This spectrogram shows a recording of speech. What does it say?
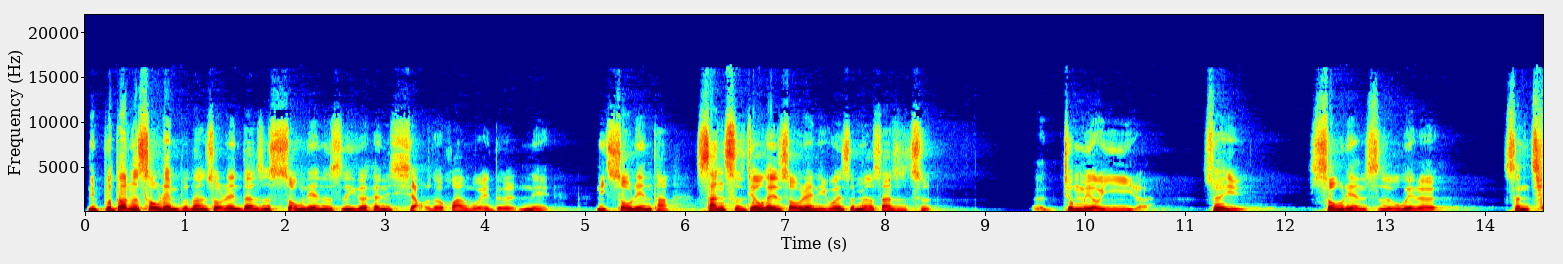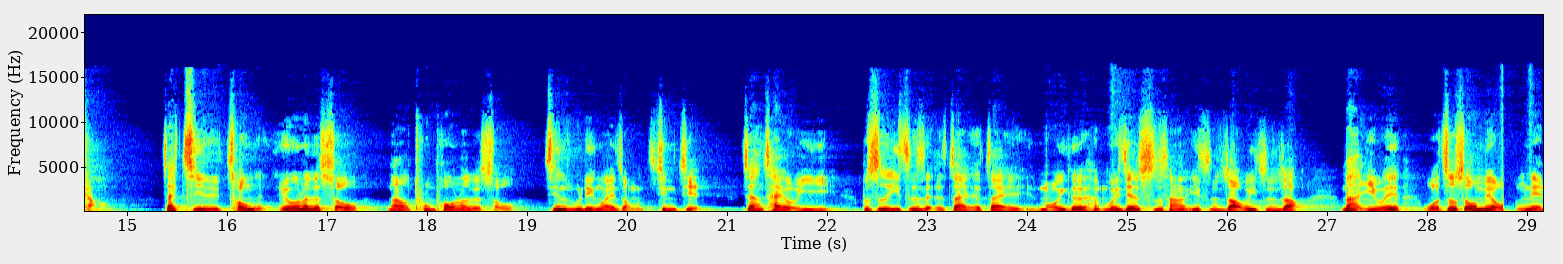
你不断的熟练，不断熟练，但是熟练的是一个很小的范围的内，你熟练它三次就可以熟练，你为什么要三十次？呃，就没有意义了。所以。熟练是为了生巧，在进从由那个熟，然后突破那个熟，进入另外一种境界，这样才有意义。不是一直在在在 某一个某一件事上一直绕一直绕，那以为我这时候没有妄念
